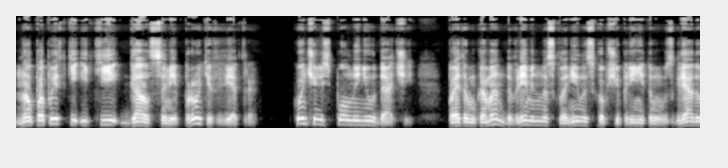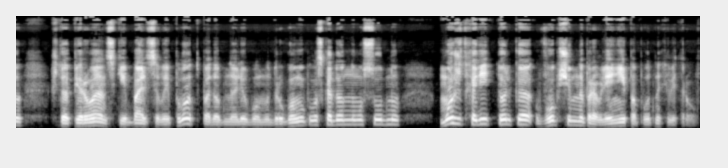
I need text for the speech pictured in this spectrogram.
Но попытки идти галсами против ветра кончились полной неудачей, поэтому команда временно склонилась к общепринятому взгляду, что перуанский бальцевый плот, подобно любому другому плоскодонному судну, может ходить только в общем направлении попутных ветров.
